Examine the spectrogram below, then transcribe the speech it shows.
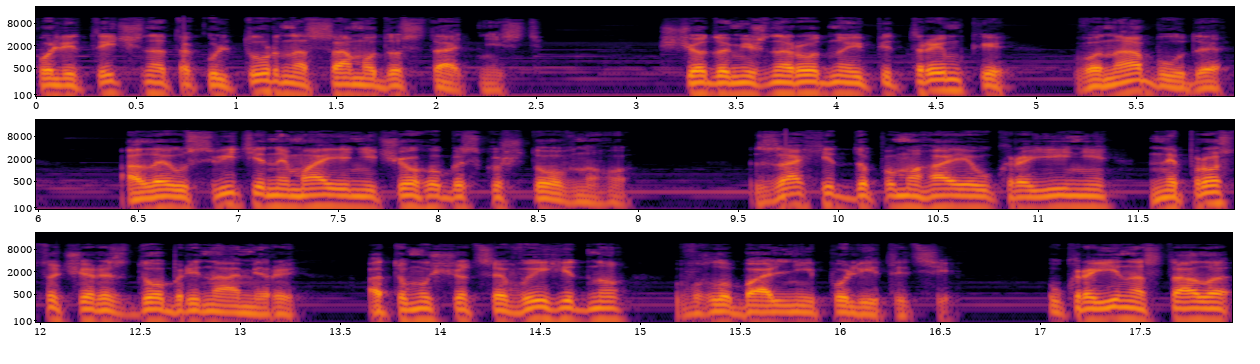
політична та культурна самодостатність. Щодо міжнародної підтримки, вона буде, але у світі немає нічого безкоштовного. Захід допомагає Україні не просто через добрі наміри, а тому, що це вигідно в глобальній політиці. Україна стала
